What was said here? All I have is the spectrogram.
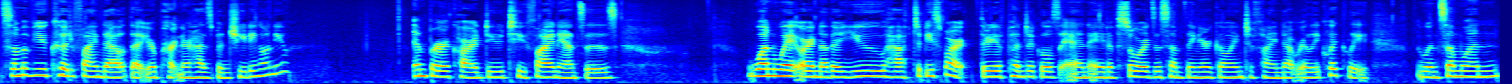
some of you could find out that your partner has been cheating on you. Emperor card due to finances. One way or another, you have to be smart. Three of Pentacles and Eight of Swords is something you're going to find out really quickly. When someone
